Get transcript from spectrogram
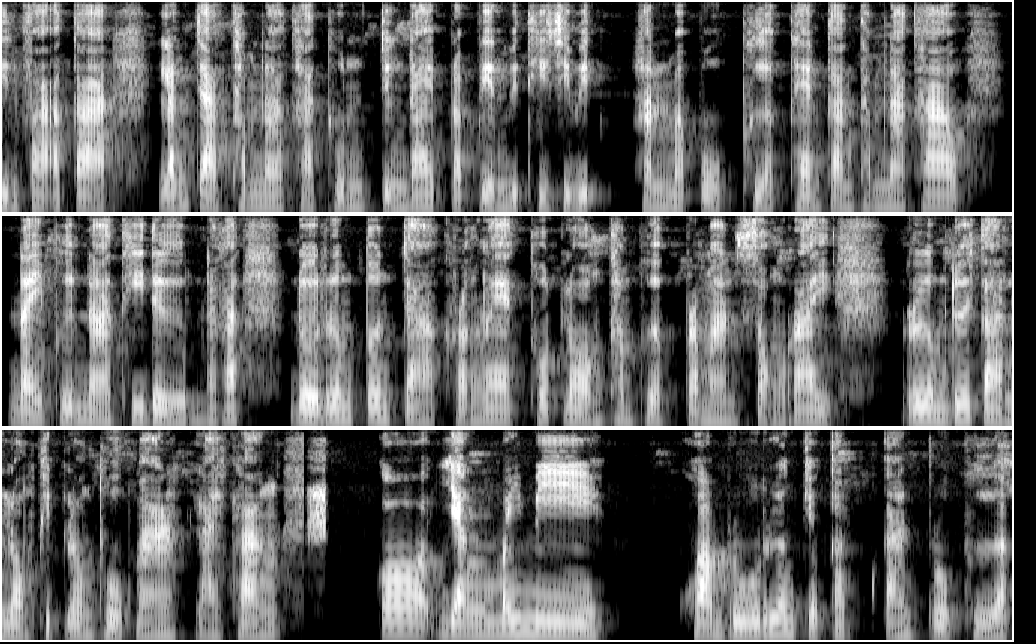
ดินฟ้าอากาศ หลังจากทำนาขาดทุนจึงได้ปรับเปลี่ยนวิถีชีวิตหันมาปลูกเผือกแทนการทำนาข้าวในพื้นนาที่เดิมนะคะ โดยเริ่มต้นจากครั้งแรกทดลองทำเผือกประมาณ 2 ไร่ เริ่มด้วยการลองผิดลองถูกมาหลายครั้ง ก็ยังไม่มีความรู้เรื่องเกี่ยวกับการปลูกเผือก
